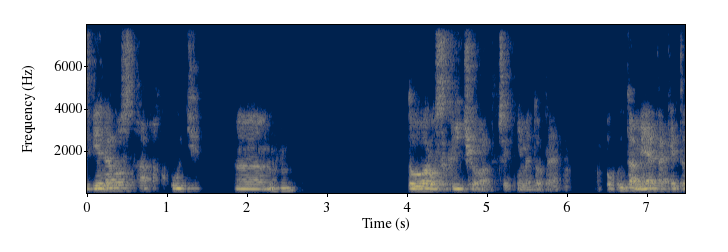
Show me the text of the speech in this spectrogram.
Zvědavost a chuť. To rozklíčovat, řekněme to téma. A pokud tam je, tak je to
